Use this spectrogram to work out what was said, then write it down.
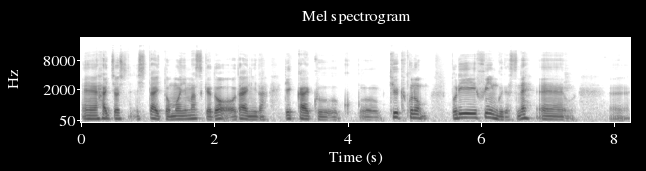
えー、配置をしたいと思いますけど、第2弾、陸海空、究極のブリーフィングですね。えーえ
